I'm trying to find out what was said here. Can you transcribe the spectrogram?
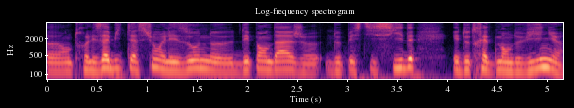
entre les habitations et les zones euh, d'épandage de pesticides et de traitement de vignes.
